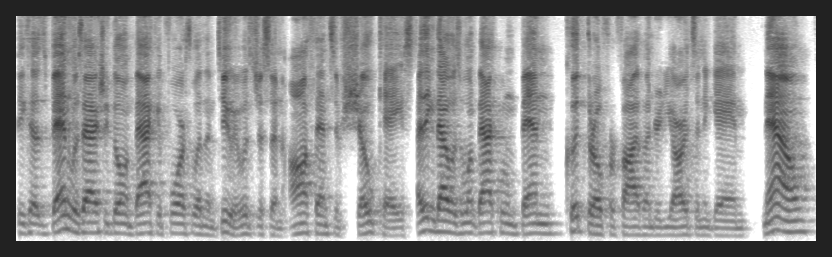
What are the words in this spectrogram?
because Ben was actually going back and forth with him too. It was just an offensive showcase I think that was one back when Ben could throw for 500 yards in a game. Now,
